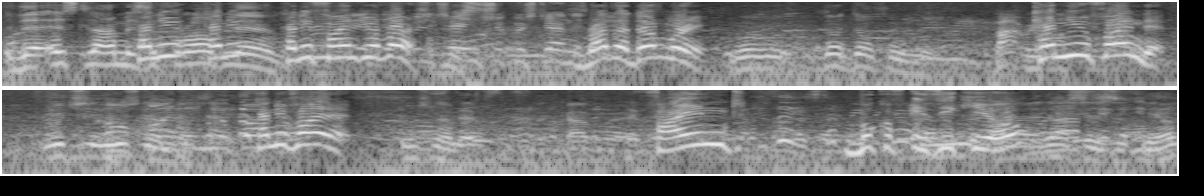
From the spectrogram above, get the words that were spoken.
the Islam is can a you can you problem. can you find your verse, Change to Christianity. brother? Don't worry. Well, don't, don't think me. Can you find it? Which, which number? Can you find it? Which number? Find book of Ezekiel, That's Ezekiel.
